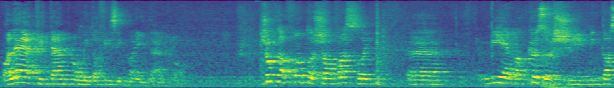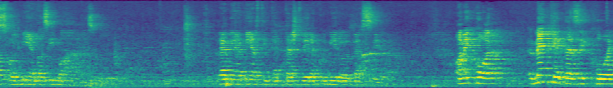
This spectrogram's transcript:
a lelki templom, mint a fizikai templom. Sokkal fontosabb az, hogy milyen a közösség, mint az, hogy milyen az imaházunk. Remélem értitek testvérek, hogy miről beszélek. Amikor megkérdezik, hogy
